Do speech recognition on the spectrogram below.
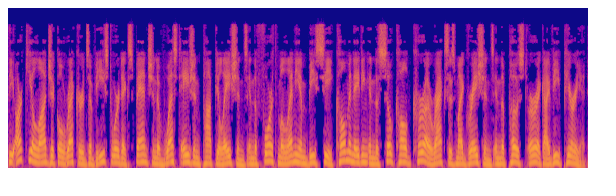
the archaeological records of eastward expansion of West Asian populations in the 4th millennium BC culminating in the so-called Kura Araxes migrations in the post-Uruk IV period.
